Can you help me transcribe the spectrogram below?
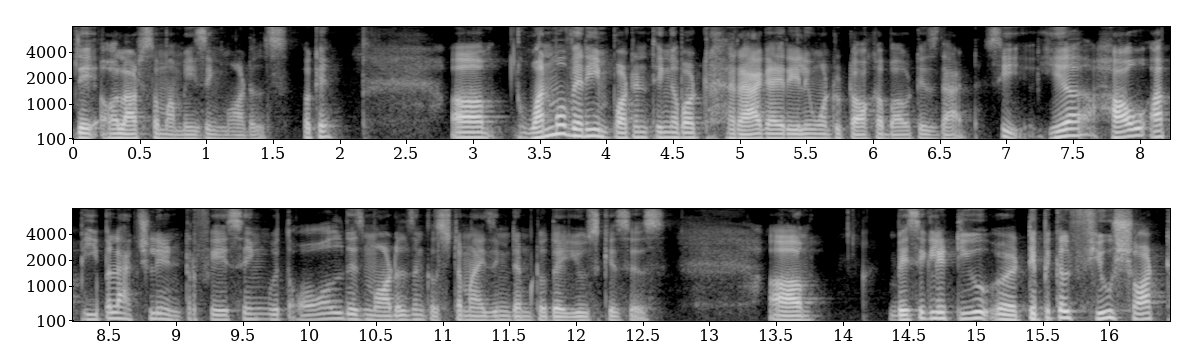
they all are some amazing models. Okay. Um, one more very important thing about RAG I really want to talk about is that see here how are people actually interfacing with all these models and customizing them to their use cases. Um, basically, uh, typical few shot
